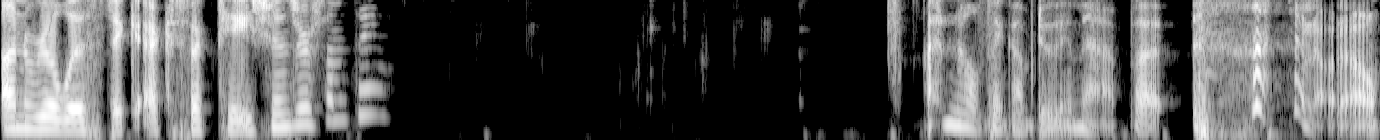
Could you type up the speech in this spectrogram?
unrealistic expectations or something. I don't think I'm doing that, but I don't know.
